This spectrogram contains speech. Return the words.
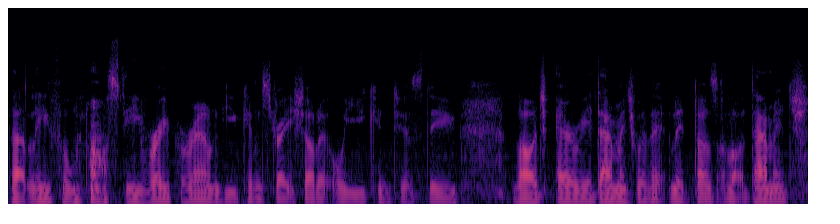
that lethal nasty rope around, you can straight shot it or you can just do large area damage with it and it does a lot of damage.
